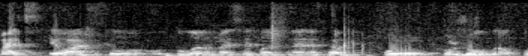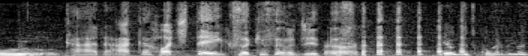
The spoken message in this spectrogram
Mas eu acho que o, o Tua vai ser bust na NFL por, por jogo, não por. Caraca, hot takes aqui sendo ditas. Ah. Eu discordo, mas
